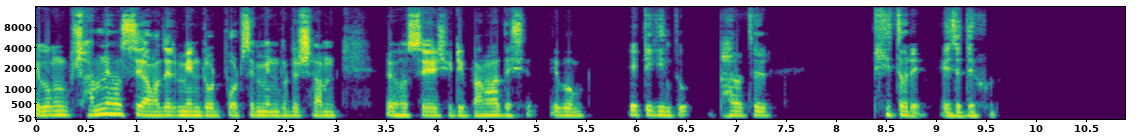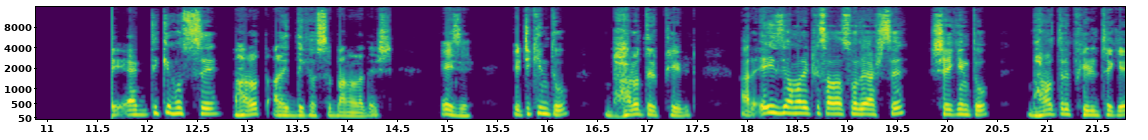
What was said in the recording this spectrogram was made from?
এবং সামনে হচ্ছে আমাদের মেন রোড পড়ছে। মেন রোডের সামনে হচ্ছে সেটি বাংলাদেশের। এবং এটি কিন্তু ভারতের ভিতরে, এই যে দেখুন। একদিকে হচ্ছে ভারত আর একদিকে হচ্ছে বাংলাদেশ। এই যে, এটি কিন্তু ভারতের ফিল্ড আর এই যে আমার একটি চাচা চলে আসছে, সে কিন্তু ভারতের ফিল্ড থেকে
